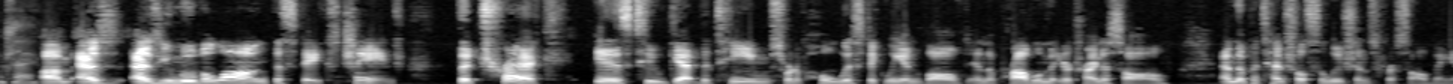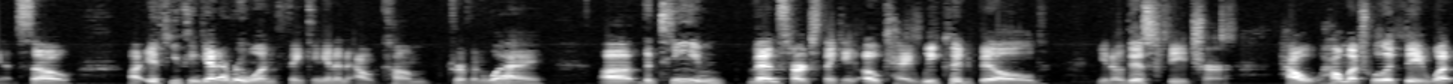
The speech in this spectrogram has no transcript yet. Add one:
Okay. Um, as as you move along, the stakes change. The trick is to get the team sort of holistically involved in the problem that you're trying to solve and the potential solutions for solving it. So, uh, if you can get everyone thinking in an outcome driven way, uh, the team then starts thinking, okay, we could build, you know, this feature. How how much will it be? What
